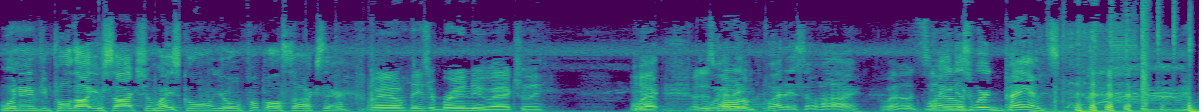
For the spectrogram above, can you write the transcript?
wondering if you pulled out your socks from high school, your old football socks there. Well, these are brand new actually. What? I just why bought they, them. Why are they so high? Well, it's you Why know, you just wearing pants?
